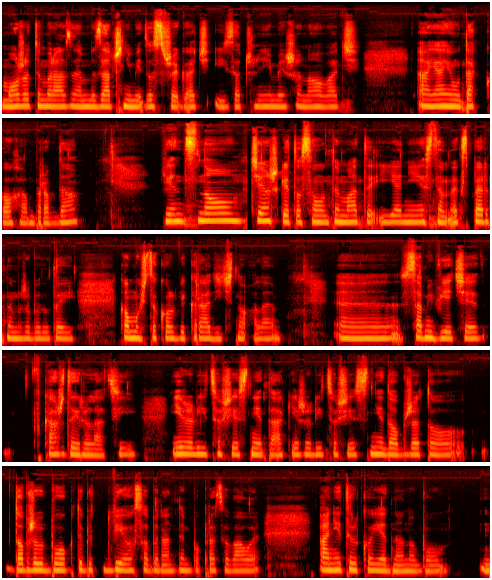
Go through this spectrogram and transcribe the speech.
może tym razem zacznie mnie dostrzegać i zacznie mnie szanować, a ja ją tak kocham, prawda? Więc no, ciężkie to są tematy i ja nie jestem ekspertem, żeby tutaj komuś cokolwiek radzić, no ale yy, sami wiecie, w każdej relacji, jeżeli coś jest nie tak, jeżeli coś jest niedobrze, to dobrze by było, gdyby dwie osoby nad tym popracowały, a nie tylko jedna, no bo yy,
